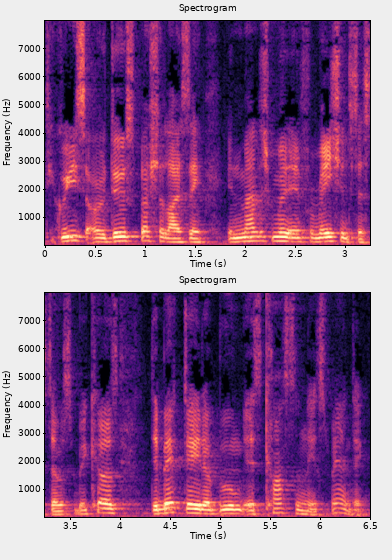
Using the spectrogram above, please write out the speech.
degrees are those specializing in management information systems because the big data boom is constantly expanding.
